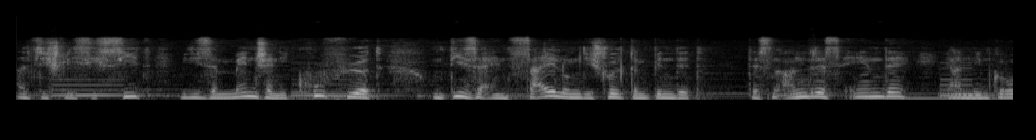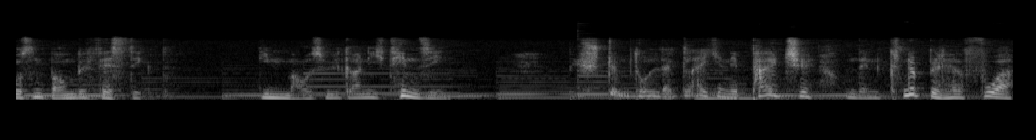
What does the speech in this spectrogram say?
als sie schließlich sieht, wie dieser Mensch eine Kuh führt und dieser ein Seil um die Schultern bindet, dessen anderes Ende er an dem großen Baum befestigt. Die Maus will gar nicht hinsehen. Bestimmt holt er gleich eine Peitsche und einen Knüppel hervor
